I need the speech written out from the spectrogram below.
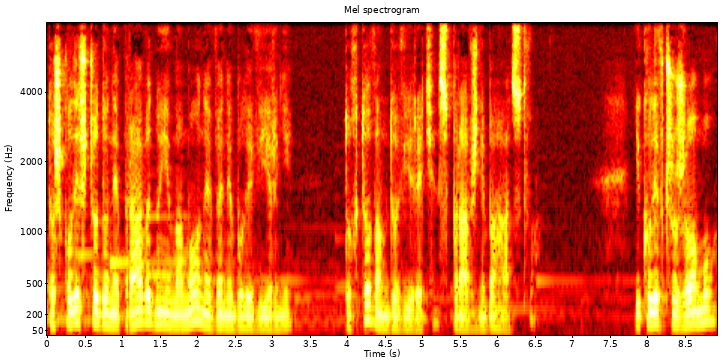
Тож, коли щодо неправедної мамони ви не були вірні, то хто вам довірить справжнє багатство? І коли в чужому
